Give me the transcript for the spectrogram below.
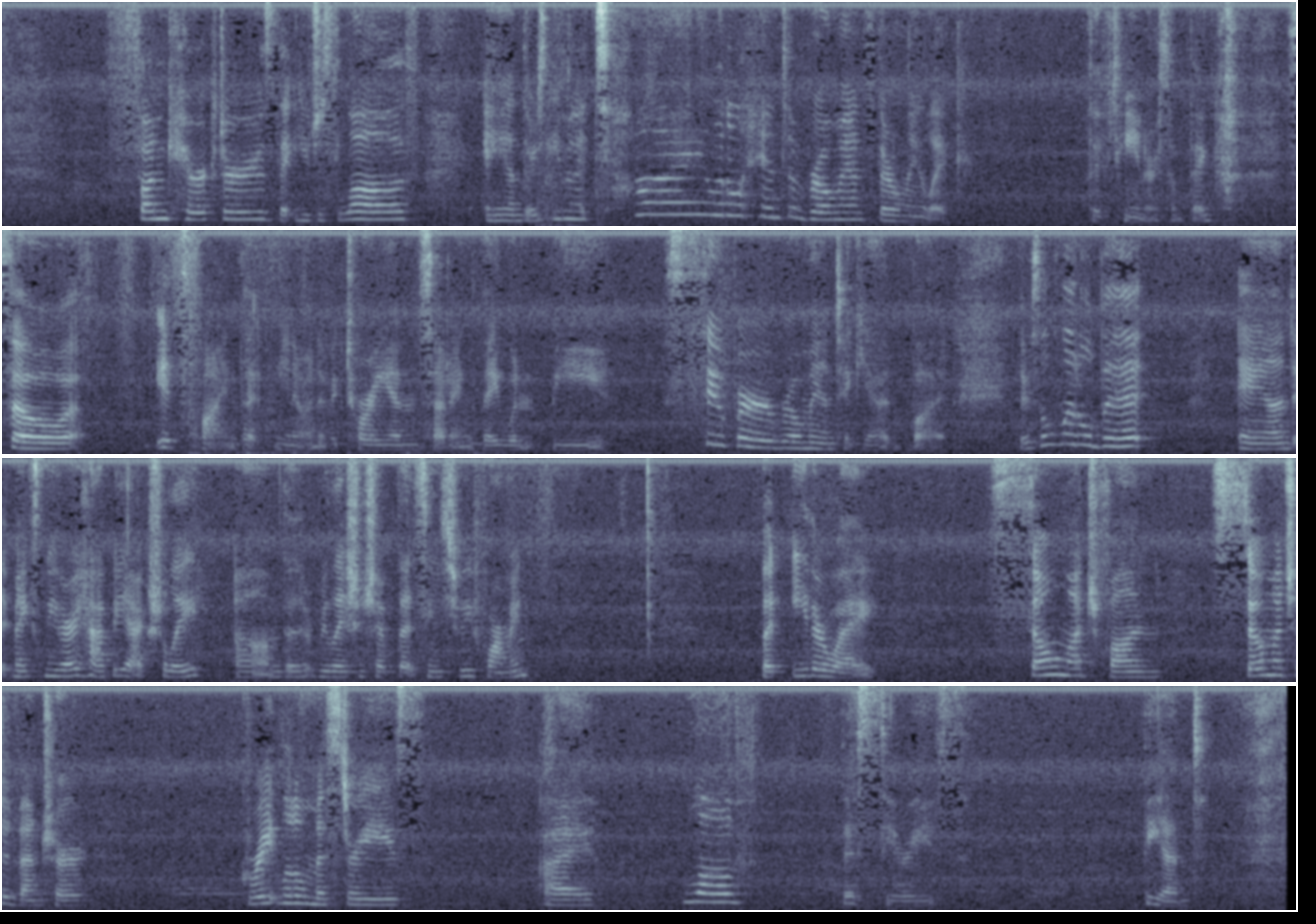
fun characters that you just love. And there's even a tiny little hint of romance. They're only like 15 or something. So it's fine that, you know, in a Victorian setting they wouldn't be super romantic yet, but there's a little bit and it makes me very happy actually, um, the relationship that seems to be forming. But either way, so much fun, so much adventure, great little mysteries. I love this series. The end.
